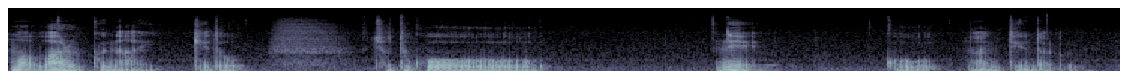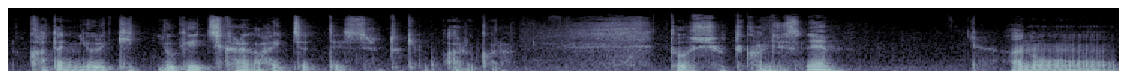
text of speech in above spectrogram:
まあ悪くないけどちょっとこうねこうなんて言うんだろう。肩によりき余計力が入っちゃったりする時もあるからどうしようって感じですね。あのー、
